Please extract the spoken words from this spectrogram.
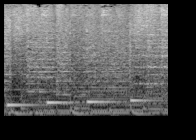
Thank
